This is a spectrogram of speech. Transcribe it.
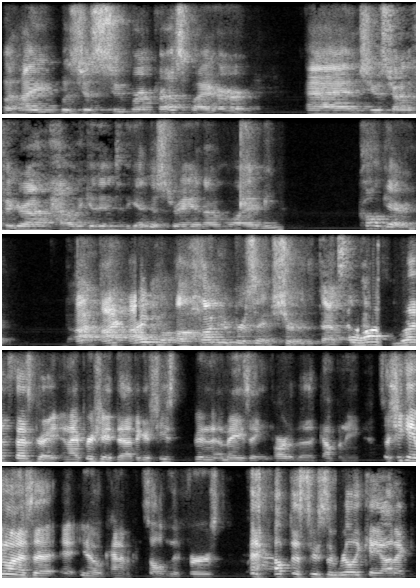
but I was just super impressed by her, and she was trying to figure out how to get into the industry. And I'm like, call Gary. I, am a hundred percent sure that that's. Oh, awesome. Well, that's that's great, and I appreciate that because she's been an amazing part of the company. So she came on as a you know kind of a consultant at first, helped us through some really chaotic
